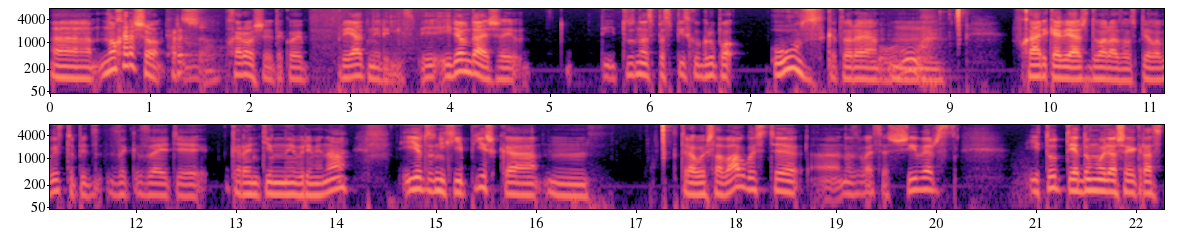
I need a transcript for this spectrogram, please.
А, ну, хорошо. Хорошо. Хороший такой приятный релиз. И- идем дальше. И тут у нас по списку группа УЗ, которая в Харькове аж два раза успела выступить за, за эти карантинные времена. И вот у них епишка, которая вышла в августе, а, называется Shivers. И тут, я думаю, Леша, как раз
